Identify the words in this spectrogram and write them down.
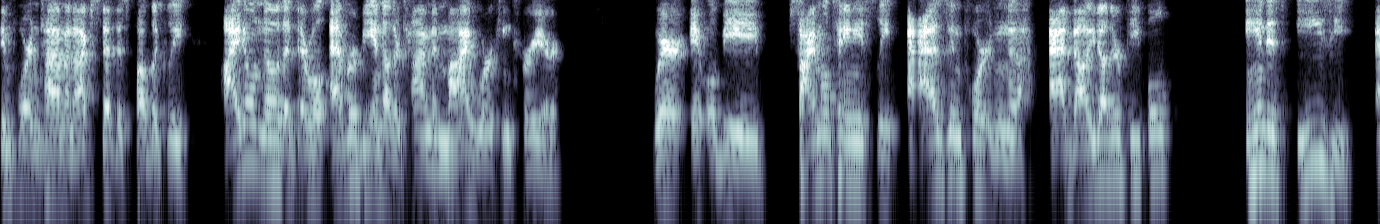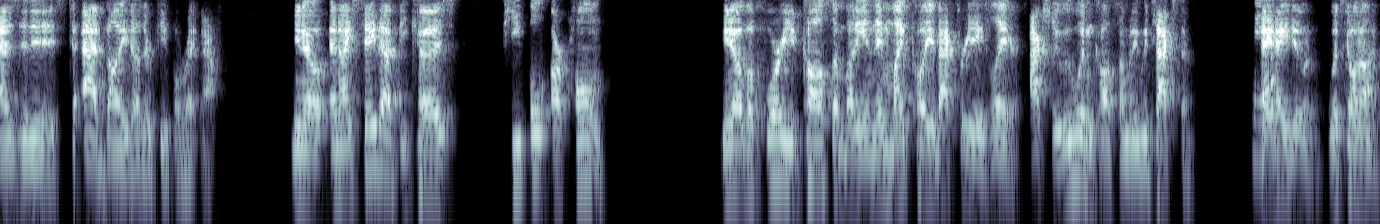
important time. And I've said this publicly. I don't know that there will ever be another time in my working career where it will be simultaneously as important to add value to other people and as easy as it is to add value to other people right now. You know, and I say that because people are home. You know, before you'd call somebody and they might call you back three days later. Actually, we wouldn't call somebody, we text them. Yeah. Hey, how you doing? What's going on?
